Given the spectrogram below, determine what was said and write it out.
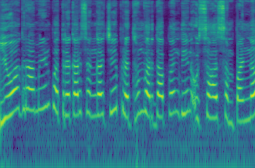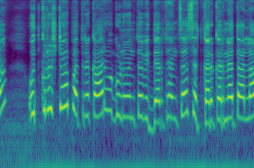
युवा ग्रामीण पत्रकार संघाचे प्रथम वर्धापन दिन उत्साहात संपन्न उत्कृष्ट पत्रकार व गुणवंत विद्यार्थ्यांचा सत्कार करण्यात आला.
